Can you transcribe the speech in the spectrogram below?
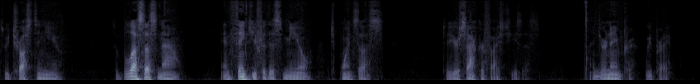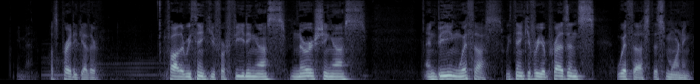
as we trust in you? So bless us now and thank you for this meal which points us to your sacrifice, Jesus. In your name we pray. Amen. Let's pray together. Father, we thank you for feeding us, nourishing us, and being with us. We thank you for your presence with us this morning.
